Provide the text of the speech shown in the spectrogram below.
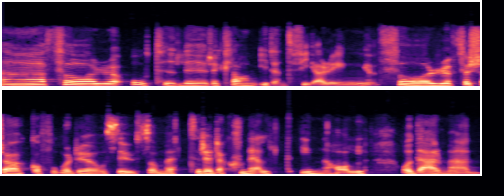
Uh, för otydlig reklamidentifiering, för försök att få det att se ut som ett redaktionellt innehåll och därmed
